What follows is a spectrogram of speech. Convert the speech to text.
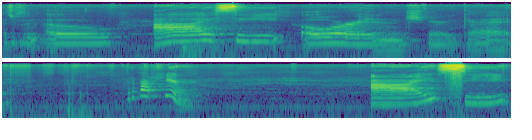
That's an O. I see orange. Very good. What about here? I see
